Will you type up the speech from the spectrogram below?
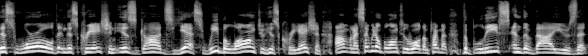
this world and this creation is God's. Yes, we belong to His creation. Um, when I say we don't belong to the world, I'm talking about the beliefs and the values that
